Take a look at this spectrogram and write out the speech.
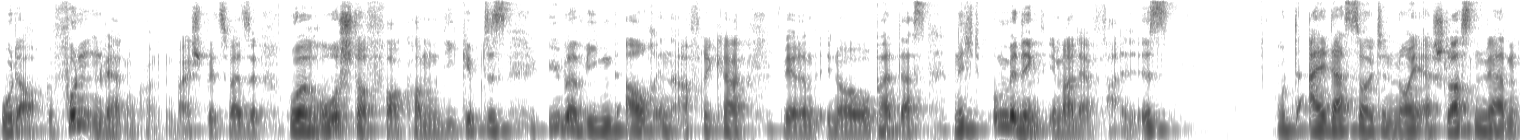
oder auch gefunden werden konnten. Beispielsweise hohe Rohstoffvorkommen, die gibt es überwiegend auch in Afrika, während in Europa das nicht unbedingt immer der Fall ist. Und all das sollte neu erschlossen werden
